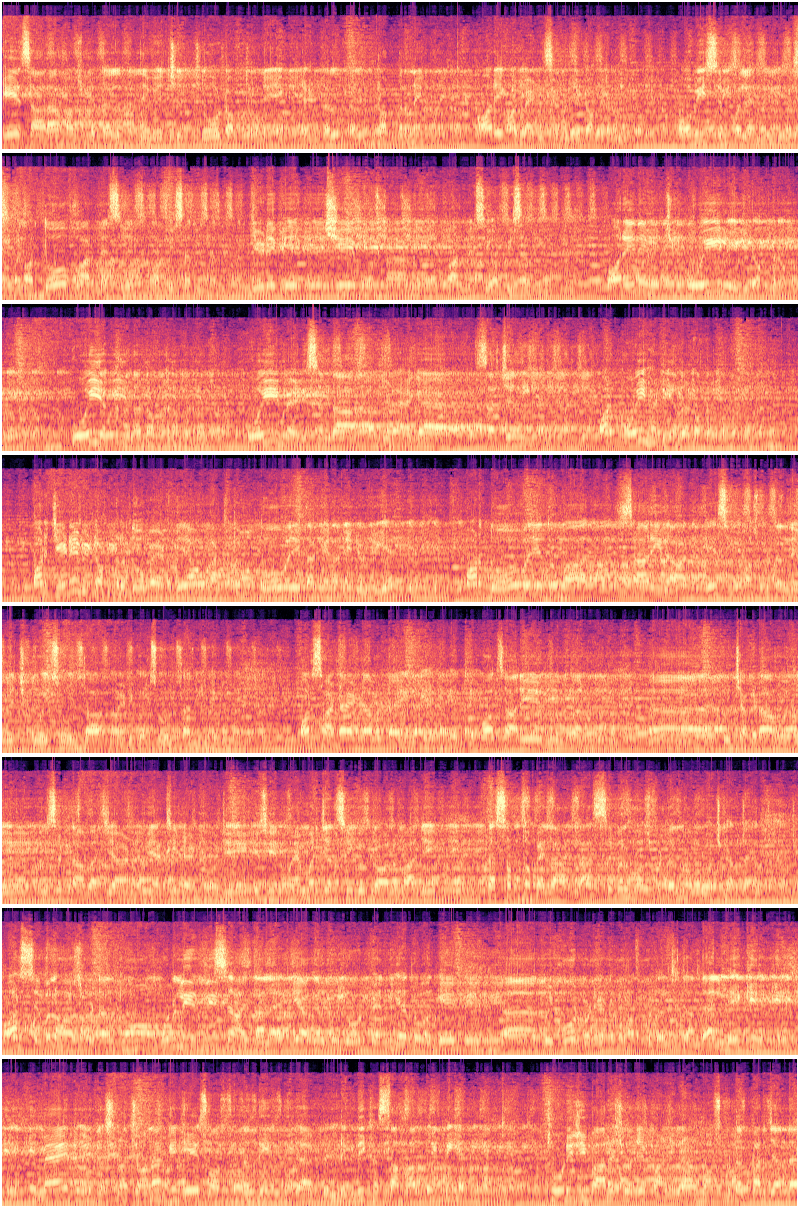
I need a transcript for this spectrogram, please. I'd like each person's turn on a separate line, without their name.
ਇਹ ਸਾਰਾ ਹਸਪੀਟਲ ਦੇ ਵਿੱਚ ਦੋ ਡਾਕਟਰ ਨੇ, ਇੱਕ ਡੈਂਟਲ ਡਾਕਟਰ ਨੇ ਔਰ ਇੱਕ ਮੈਡੀਸਨ ਦੇ ਡਾਕਟਰ ਨੇ। ਉਹ ਵੀ ਸਿੰਪਲ ਐਮਬੀਬੀਐਸ ਔਰ ਦੋ ਫਾਰਮੇਸੀ ਆਫੀਸਰ ਨੇ, ਜਿਹੜੇ ਕਿ 6 ਪੋਸਟਾਂ ਨੇ ਫਾਰਮੇਸੀ ਆਫੀਸਰ ਨੇ ਔਰ ਇਹਦੇ ਵਿੱਚ ਕੋਈ ਲੇਡੀ ਡਾਕਟਰ ਨਹੀਂ, ਕੋਈ ਅੱਖਾਂ ਦਾ ਡਾਕਟਰ ਨਹੀਂ, ਕੋਈ ਮੈਡੀਸਨ ਦਾ ਜਿਹੜਾ ਹੈਗਾ ਸਰਜਨ ਨਹੀਂ ਹੈ ਔਰ ਕੋਈ ਹੱਡੀਆਂ ਦਾ ਡਾਕਟਰ ਨਹੀਂ। ਔਰ ਜਿਹੜੇ ਵੀ ਡਾਕਟਰ ਦੋ ਬੈਠਦੇ ਆ, ਉਹ 8 ਤੋਂ 2 ਵਜੇ ਤੱਕ ਇਹਨਾਂ ਦੀ ਡਿਊਟੀ ਹੈ। ਹਸਪੀਟਲ ਦੇ ਵਿੱਚ ਕੋਈ ਸਹੂਲਤਾਂ ਮੈਡੀਕਲ ਸਹੂਲਤਾਂ ਨਹੀਂ ਹੈਗੀ ਔਰ ਸਾਡਾ ਐਡਾ ਵੱਡਾ ਏਰੀਆ ਹੈ ਇੱਥੇ ਬਹੁਤ ਸਾਰੇ ਲੋਕਾਂ ਨੂੰ ਕੋਈ ਝਗੜਾ ਹੋ ਜੇ, ਕੋਈ ਸੱਟਾਂ ਵੱਜ ਜਾਣ, ਕੋਈ ਐਕਸੀਡੈਂਟ ਹੋ ਜੇ, ਕਿਸੇ ਨੂੰ ਐਮਰਜੈਂਸੀ ਕੋਈ ਪ੍ਰੋਬਲਮ ਆ ਜੇ, ਤਾਂ ਸਭ ਤੋਂ ਪਹਿਲਾਂ ਆਪਾਂ ਸਿਵਲ ਹਸਪੀਟਲ ਨੂੰ ਅਪਰੋਚ ਕਰਦਾ ਹੈ। ਔਰ ਸਿਵਲ ਹਸਪੀਟਲ ਤੋਂ ਮੁੱਢਲੀ ਸਹਾਇਤਾ ਲੈ ਕੇ ਅਗਰ ਕੋਈ ਲੋੜ ਪੈਂਦੀ ਹੈ ਤਾਂ ਅੱਗੇ ਕੋਈ ਹੋਰ ਬੜੇ ਹਸਪੀਟਲ 'ਚ ਜਾਂਦਾ ਹੈ। ਲੇਕਿਨ ਮੈਂ ਇਹ ਤੁਹਾਨੂੰ ਦੱਸਣਾ ਚਾਹੁੰਦਾ ਕਿ ਇਸ ਹਸਪੀਟਲ ਦੀ ਬਿਲਡਿੰਗ ਦੀ ਖਸਤਾ ਹਾਲਤ ਹੋਈ ਪਈ ਹੈ। ਥੋੜੀ ਜੀ ਬਾਰਿਸ਼ ਹੋ ਜੇ ਪਾਣੀ ਨਾਲ ਹਸਪੀਟਲ ਭਰ ਜਾਂਦਾ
